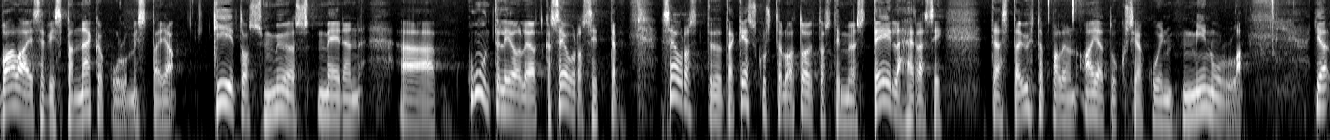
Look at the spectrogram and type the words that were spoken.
valaisevista näkökulmista. Ja kiitos myös meidän ää, kuuntelijoille, jotka seurasitte, seurasitte tätä keskustelua. Toivottavasti myös teillä heräsi tästä yhtä paljon ajatuksia kuin minulla. Ja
